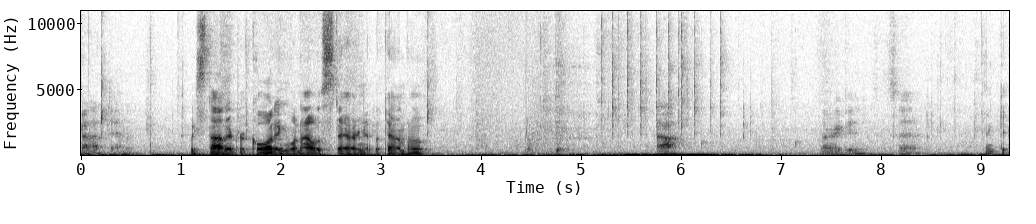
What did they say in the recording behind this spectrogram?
God damn it. We started recording when I was staring at the town hall. Ah. Very good. So, Thank you.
